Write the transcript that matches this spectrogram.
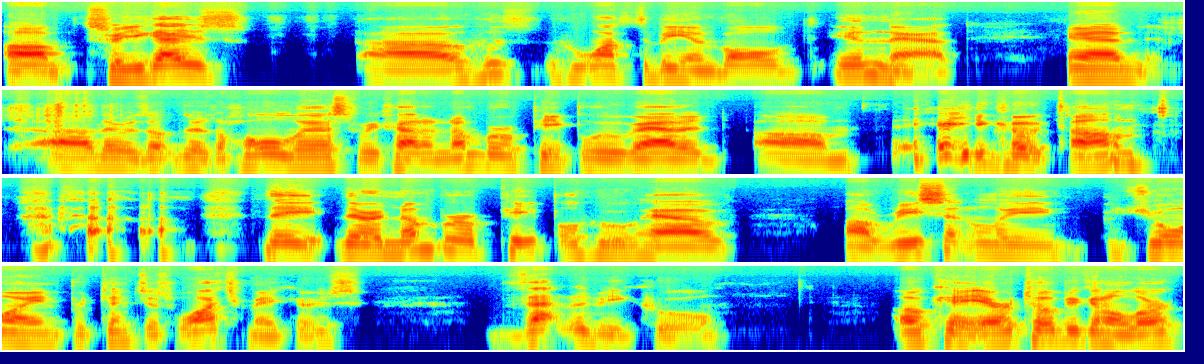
Um, so you guys, uh, who's who wants to be involved in that? And uh, there was a there's a whole list. We've had a number of people who've added. Um, there you go, Tom. the there are a number of people who have uh, recently joined Pretentious Watchmakers. That would be cool okay, you're going to lurk.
